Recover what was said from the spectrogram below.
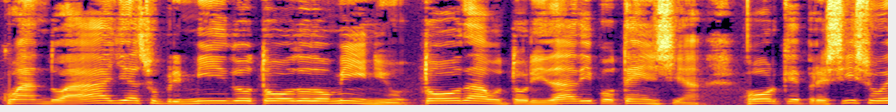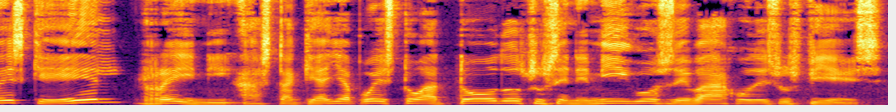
cuando haya suprimido todo dominio, toda autoridad y potencia, porque preciso es que Él reine hasta que haya puesto a todos sus enemigos debajo de sus pies.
